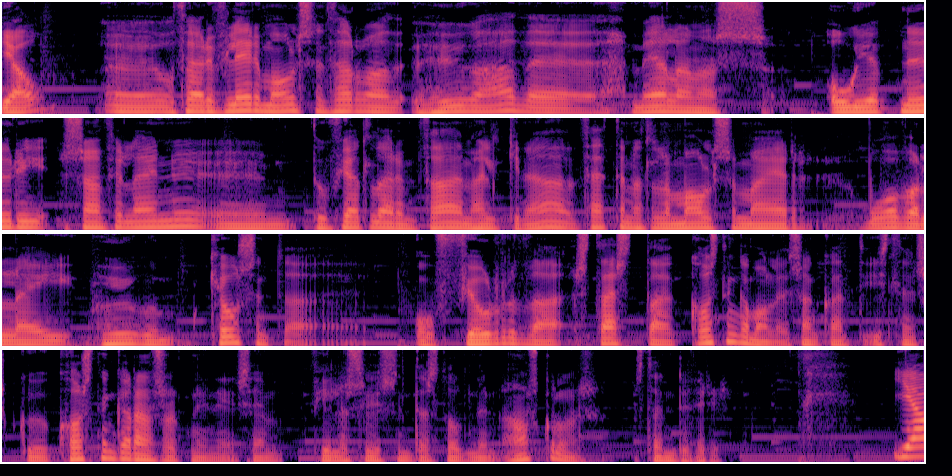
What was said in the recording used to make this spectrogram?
Já, uh, og það eru fleiri mál sem þarf að huga að uh, meðal annars ójöfnur í samfélaginu. Um, þú fjallar um það um helgina. Þetta er náttúrulega mál sem er ofarlega í hugum kjósenda og fjórða stærsta kostningamálið samkvæmt íslensku kostningaransókninni sem félagsvísindastofnun háskólanar stendur fyrir. Já,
